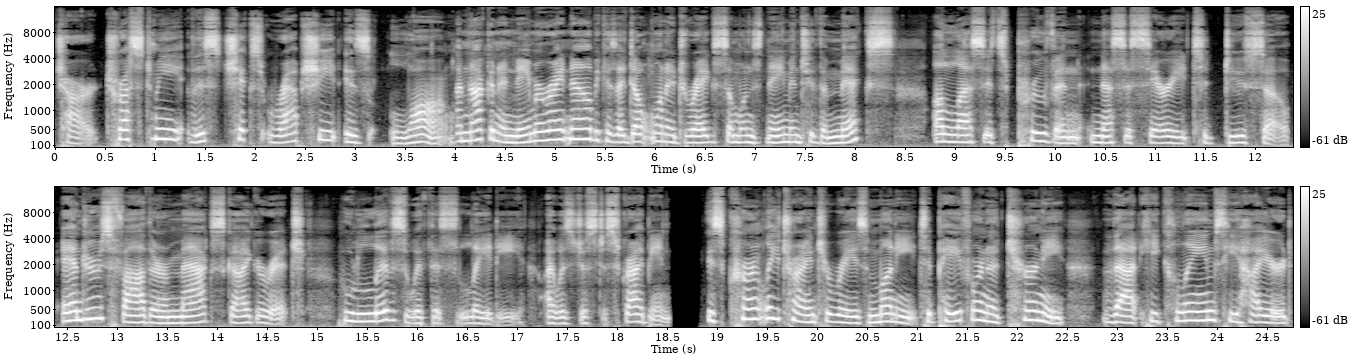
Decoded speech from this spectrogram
charge. Trust me, this chick's rap sheet is long. I'm not going to name her right now because I don't want to drag someone's name into the mix unless it's proven necessary to do so. Andrew's father, Max Giegerich, who lives with this lady I was just describing, is currently trying to raise money to pay for an attorney that he claims he hired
